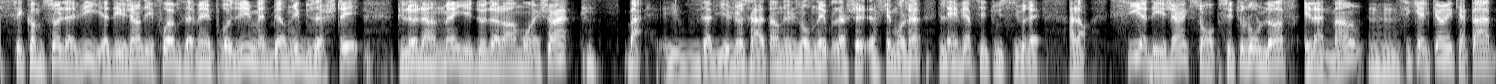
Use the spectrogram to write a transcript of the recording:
c'est comme ça la vie. Il y a des gens, des fois, vous avez un produit, Maître Bernier, que vous achetez, puis le lendemain, il est 2 dollars moins cher. Ben, vous aviez juste à attendre une journée pour l'acheter moins cher. L'inverse est aussi vrai. Alors, s'il y a des gens qui sont, c'est toujours l'offre et la demande. Mhm. Si quelqu'un est capable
